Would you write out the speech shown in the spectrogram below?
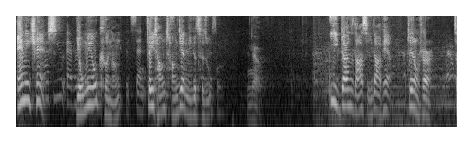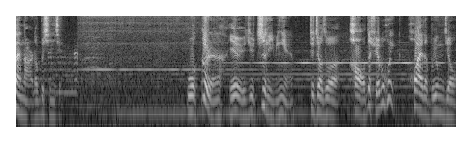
Any chance 有没有可能？非常常见的一个词组。No. 一竿子打死一大片，这种事儿在哪儿都不新鲜。我个人啊也有一句至理名言，就叫做“好的学不会，坏的不用教”。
